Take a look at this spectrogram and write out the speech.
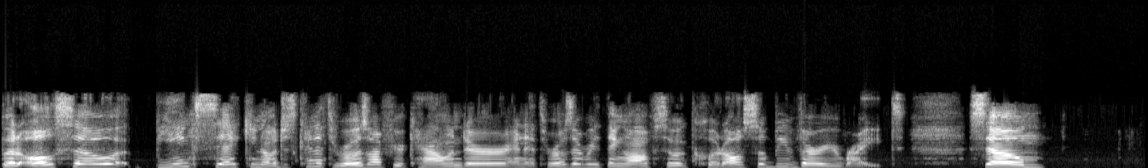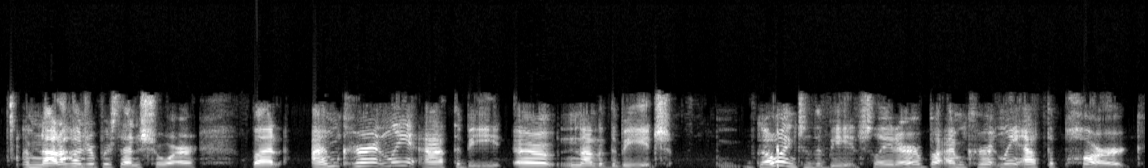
But also, being sick, you know, it just kind of throws off your calendar and it throws everything off. So it could also be very right. So I'm not 100% sure, but I'm currently at the beach, uh, not at the beach, going to the beach later, but I'm currently at the park.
